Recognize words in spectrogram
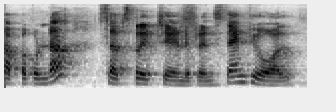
తప్పకుండా సబ్స్క్రైబ్ చేయండి ఫ్రెండ్స్ థ్యాంక్ యూ ఆల్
